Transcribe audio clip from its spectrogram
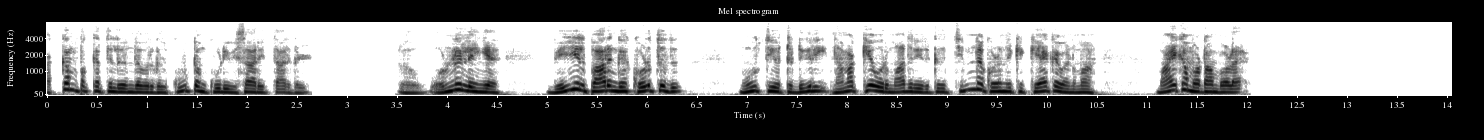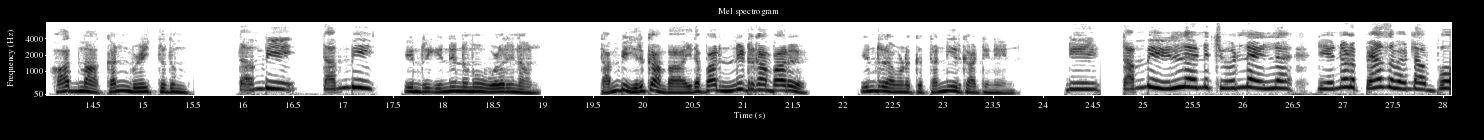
அக்கம் பக்கத்தில் இருந்தவர்கள் கூட்டம் கூடி விசாரித்தார்கள். ஒன்றும் இல்லைங்க. வெயில் பாருங்க கொளுத்துது. நூத்தி எட்டு டிகிரி. நமக்கே ஒரு மாதிரி இருக்குது. சின்ன குழந்தைக்கு கேட்க வேணுமா? மயக்க மாட்டான் போல. ஆத்மா கண் விழித்ததும் தம்பி தம்பி! என்று என்னென்னமோ உளறினான். தம்பி இருக்காம்பா. இதை பாரு நின்னுட்டு இருக்கான் பாரு! என்று அவனுக்கு தண்ணீர் காட்டினேன். நீ தம்பி இல்லைன்னு சொன்ன இல்ல. நீ என்னோட பேச வேண்டாம் போ.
